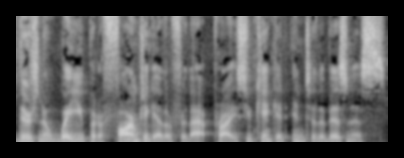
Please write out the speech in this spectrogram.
there's no way you put a farm together for that price. You can't get into the business.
